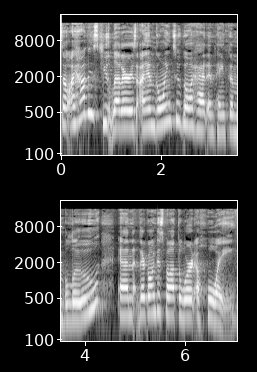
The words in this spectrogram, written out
So I have these cute letters. I am going to go ahead and paint them blue and they're going to spell out the word ahoy.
